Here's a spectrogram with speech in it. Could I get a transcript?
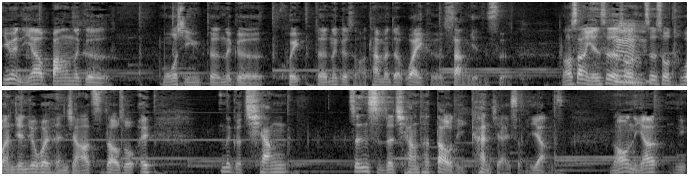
因为你要帮那个模型的那个盔的那个什么，他们的外壳上颜色，然后上颜色的时候，你这时候突然间就会很想要知道说，哎，那个枪，真实的枪它到底看起来什么样子？然后你要你，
